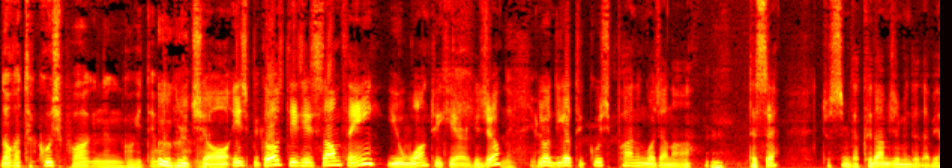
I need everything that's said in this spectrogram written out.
너가 듣고 싶어 하는 거기 때문에. 어, 그렇죠. It's because this is something you want to hear. 그죠? 네. 이거 네가 듣고 싶어 하는 거잖아. 음. 됐어요? 좋습니다. 그 다음 질문 대답이요.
